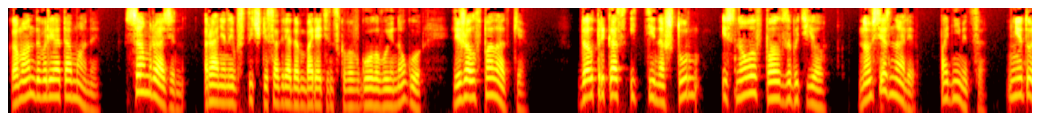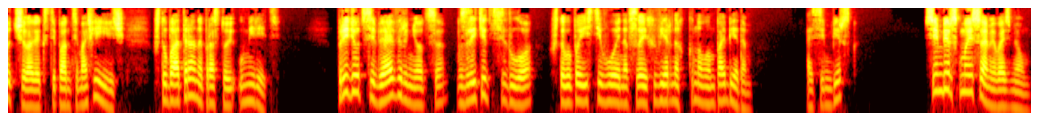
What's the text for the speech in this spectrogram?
Командовали атаманы. Сам Разин, раненый в стычке с отрядом Борятинского в голову и ногу, лежал в палатке. Дал приказ идти на штурм и снова впал в забытье. Но все знали, поднимется. Не тот человек, Степан Тимофеевич, чтобы от раны простой умереть. Придет в себя, вернется, взлетит в седло, чтобы повести воинов своих верных к новым победам. А Симбирск? Симбирск мы и сами возьмем.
